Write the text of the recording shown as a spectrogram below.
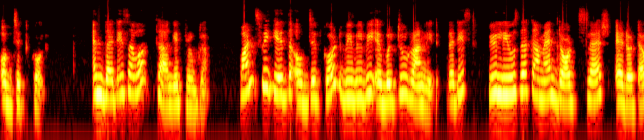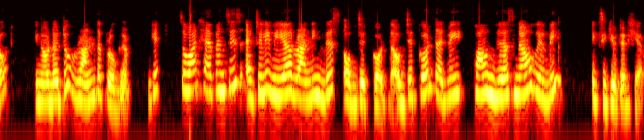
object code. And that is our target program. Once we get the object code, we will be able to run it. That is, we will use the command dot slash a dot out in order to run the program. Okay. So what happens is actually we are running this object code. The object code that we found just now will be executed here.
